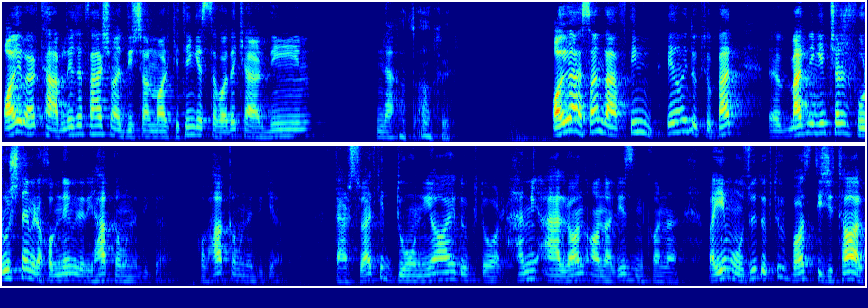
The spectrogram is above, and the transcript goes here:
آیا برای تبلیغ فرش از digital marketing استفاده کردیم؟ نه. خیر. آیا اصلا رفتیم این آقای دکتر بعد بعد میگیم چرا فروش نمیره؟ خب نمیره دیگه حقمونه دیگه. خب حقمونه دیگه. در صورت که دنیا آقای دکتر همین الان analyze می‌کنه. و یه موضوع دکتر باز دیجیتال.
